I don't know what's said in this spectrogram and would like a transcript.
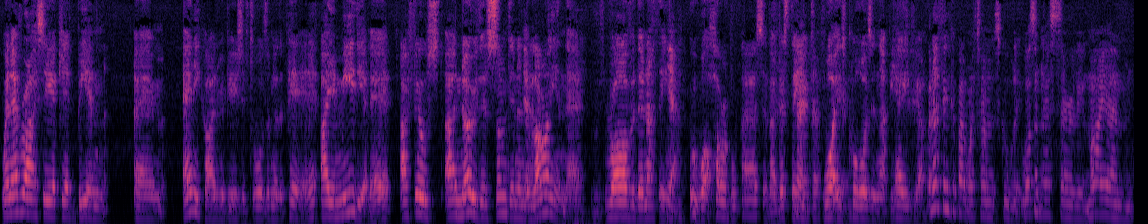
whenever I see a kid being um, any kind of abusive towards another peer, I immediately I feel I know there's something underlying there, rather than I think, Yeah. "Oh, what a horrible person." I just think, No, what is causing that behaviour? When I think about my time at school, it wasn't necessarily my um,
